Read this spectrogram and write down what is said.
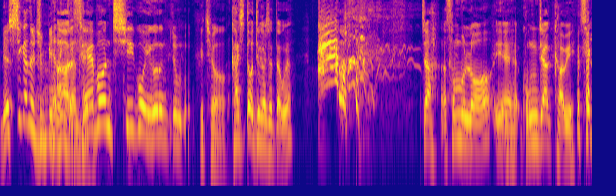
몇 시간을 준비하는 아, 행사인데. 세번 치고 이거는 좀 그렇죠. 가시 때 어떻게 하셨다고요? 자, 선물로, 예, 공작 가위, 색,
